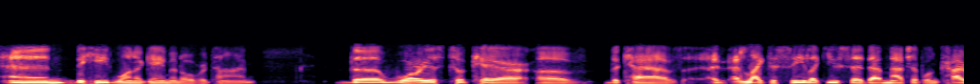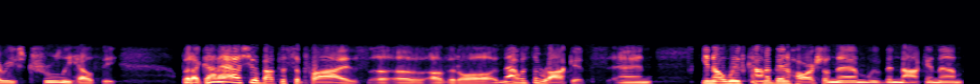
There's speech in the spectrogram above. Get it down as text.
and the Heat won a game in overtime. The Warriors took care of the Cavs. I, I'd like to see, like you said, that matchup when Kyrie's truly healthy. But I got to ask you about the surprise uh, of, of it all, and that was the Rockets. And you know, we've kind of been harsh on them. We've been knocking them.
